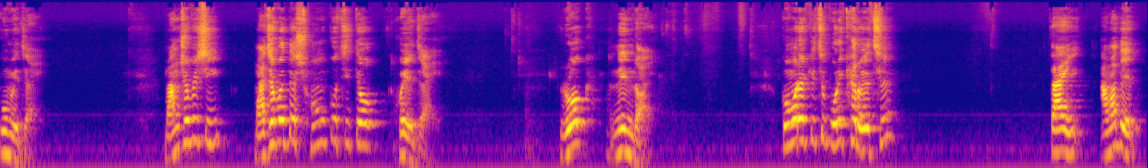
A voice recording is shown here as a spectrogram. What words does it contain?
কমে যায়। মাংসপেশি মাঝে মধ্যে সংকুচিত হয়ে যায়। রোগ নির্ণয়। কোমরের কিছু পরীক্ষা রয়েছে। তাই আমাদের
